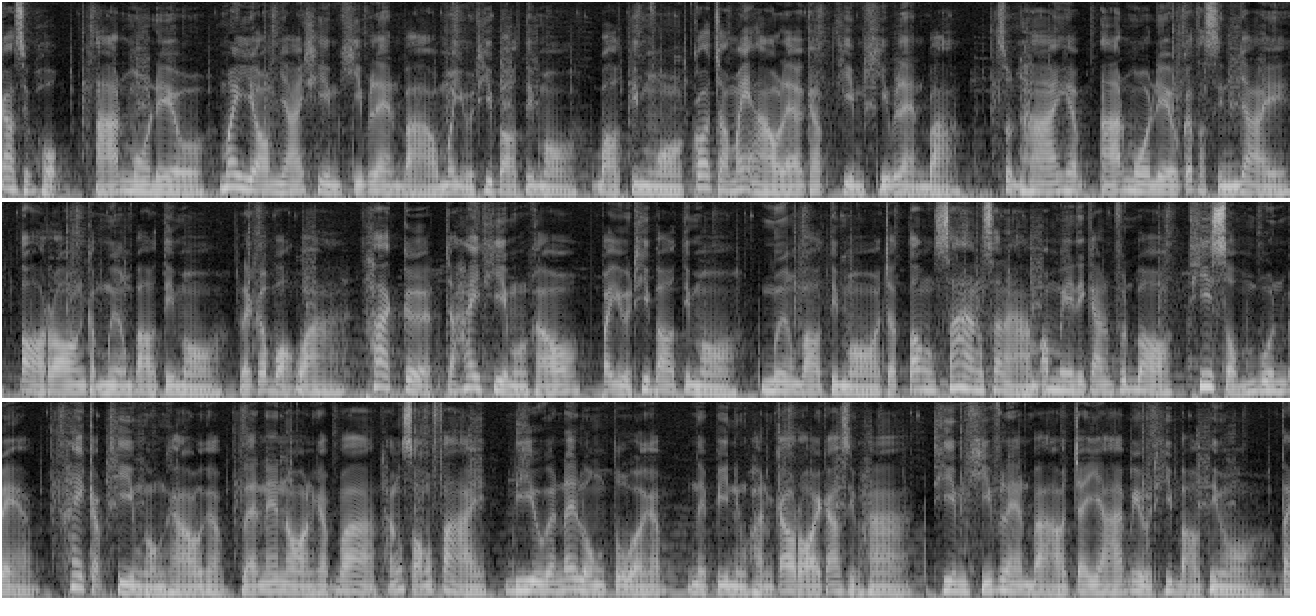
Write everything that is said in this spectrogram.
1996 อาร์ตโมเดลไม่ยอมย้ายทีมคีฟแลนด์บาวมาอยู่ที่บัลติมอร์ บัลติมอร์ก็จะไม่เอาแล้วครับทีมคีฟแลนด์บาว สุดท้ายครับอาร์ตโมเดลก็ตัดสินใจต่อรองกับเมืองบัลติมอร์แล้วก็บอกว่าถ้าเกิดจะให้ทีมของเขาไปอยู่ที่บัลติมอร์เมืองบัลติมอร์จะต้องสร้างสนามอเมริกันฟุตบอลที่สมบูรณ์แบบให้กับทีมของเขาครับและแน่นอนครับว่าทั้งสองฝ่ายดีลกันได้ลงตัวครับในปี 1995 ทีมคีฟแลนด์บาวจะย้ายไปอยู่ที่บัลติมอร์แต่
